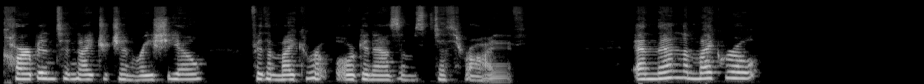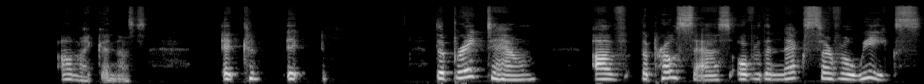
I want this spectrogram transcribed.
carbon to nitrogen ratio for the microorganisms to thrive. And then the micro oh my goodness it could it the breakdown of the process over the next several weeks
